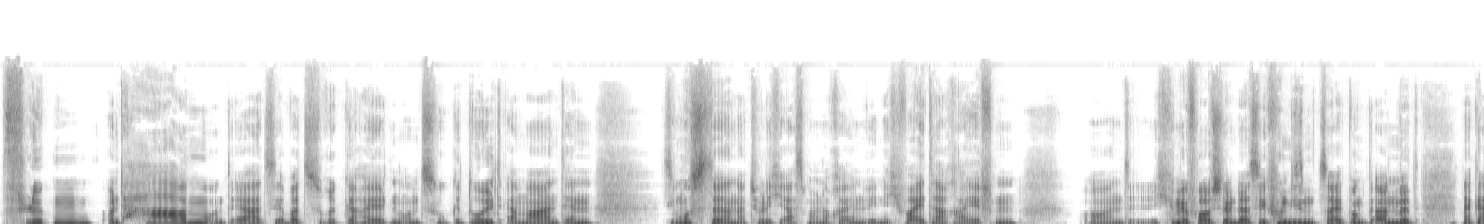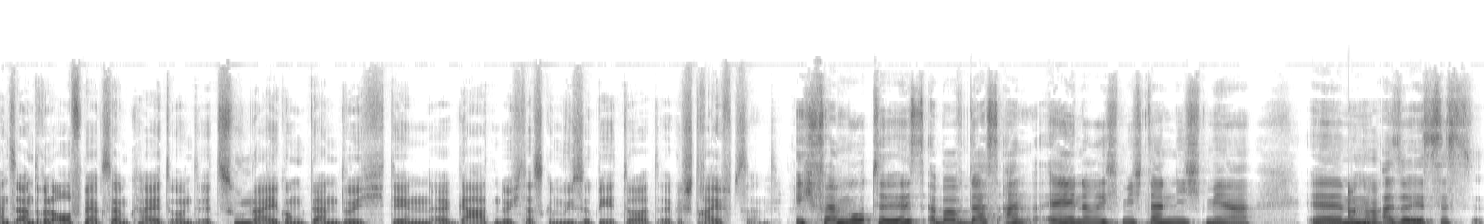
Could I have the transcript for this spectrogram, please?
pflücken und haben und er hat sie aber zurückgehalten und zu Geduld ermahnt, denn sie musste natürlich erstmal noch ein wenig weiter reifen und ich kann mir vorstellen, dass sie von diesem Zeitpunkt an mit einer ganz anderen Aufmerksamkeit und äh, Zuneigung dann durch den äh, Garten, durch das Gemüsebeet dort äh, gestreift sind. Ich vermute es, aber das an, erinnere ich mich dann nicht mehr. Ähm, also es ist,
